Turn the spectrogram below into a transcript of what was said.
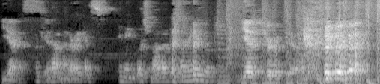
Yes. or for Yeah. that matter i guess in english not understanding english yeah. True. Yeah.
